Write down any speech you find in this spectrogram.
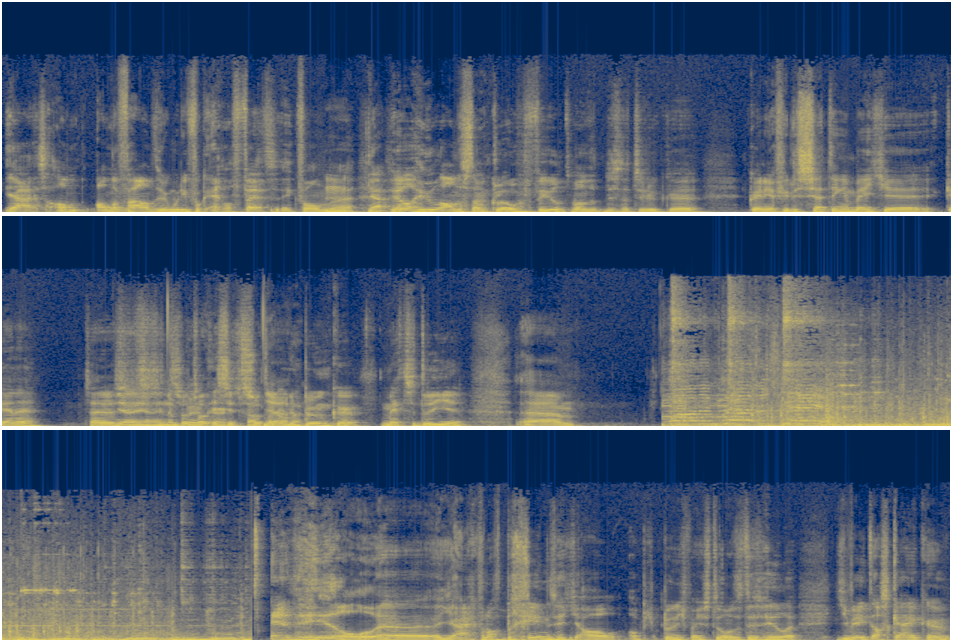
ja, het is een an- ander verhaal natuurlijk, maar die vond ik echt wel vet. Ik vond Ja? het wel heel anders dan Cloverfield, want het is natuurlijk, eh, ik weet niet of jullie de setting een beetje kennen. Zijn dus, Ja, ja, in zit een soort bunker. soort in een bunker met z'n drieën. Ehm, En heel, eh, je eigenlijk vanaf het begin zit je al op je puntje van je stoel. Want het is heel, je weet als kijker,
